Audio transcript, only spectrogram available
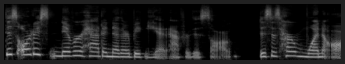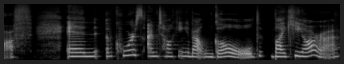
This artist never had another big hit after this song. This is her one off. And of course, I'm talking about Gold by Kiiara.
